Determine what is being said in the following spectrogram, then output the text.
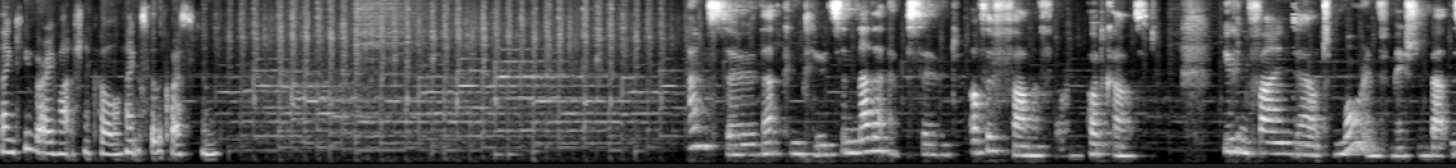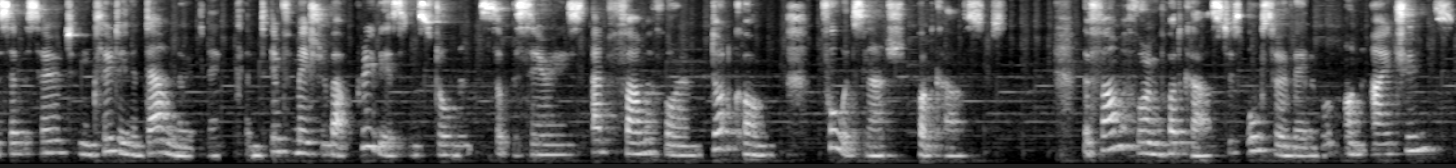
Thank you very much, Nicole. Thanks for the question. So that concludes another episode of the pharmaphorum podcast. You can find out more information about this episode, including a download link and information about previous installments of the series at pharmaphorum.com forward slash podcasts. The pharmaphorum podcast is also available on iTunes,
